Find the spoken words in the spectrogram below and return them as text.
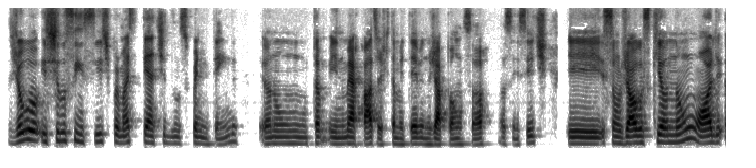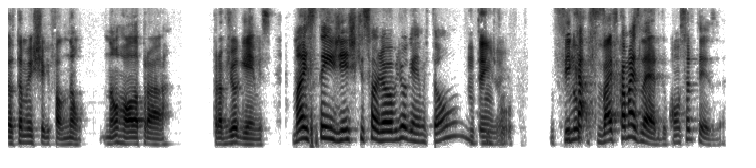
jogo estilo SimCity, por mais que tenha tido no Super Nintendo. Eu não... E no 64, acho que também teve, no Japão só, o SimCity. E são jogos que eu não olho... Eu também chego e falo, não, não rola pra, pra videogames. Mas tem gente que só joga videogame, então... Entendi. tipo, fica, vai ficar mais lerdo, com certeza.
